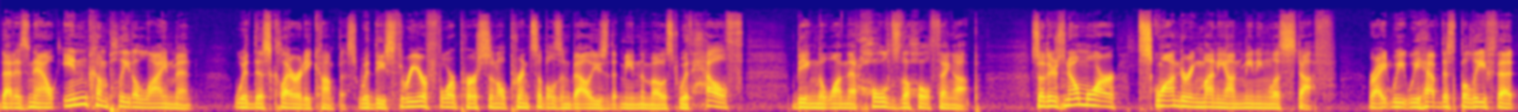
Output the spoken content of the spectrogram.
that is now in complete alignment with this clarity compass, with these three or four personal principles and values that mean the most, with health being the one that holds the whole thing up. So there's no more squandering money on meaningless stuff, right? We, we have this belief that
